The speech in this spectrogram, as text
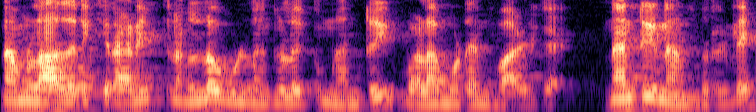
நம்மளை ஆதரிக்கிற அனைத்து நல்ல உள்ளங்களுக்கும் நன்றி. வளமுடன் வாழ்க. நன்றி நண்பர்களே.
